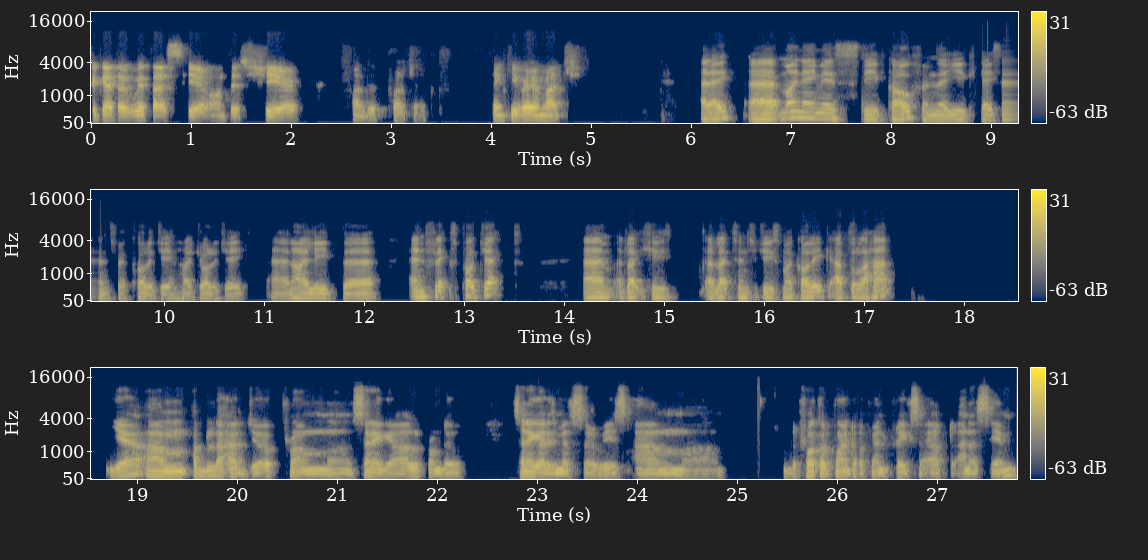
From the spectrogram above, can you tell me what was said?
together with us here on this SHEAR funded project. Thank you very much. Hello, uh, my name is Steve Cole from the UK Centre for Ecology and Hydrology, and I lead the NFLICS project. Um, I'd like to I'd like to introduce my colleague Abdullah Yeah, I'm Abdoulahat Diop from uh, Senegal, from the Senegalese Met Service. I'm uh, the focal point of NFLICS at ANACIM.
